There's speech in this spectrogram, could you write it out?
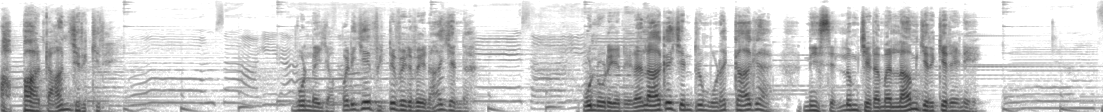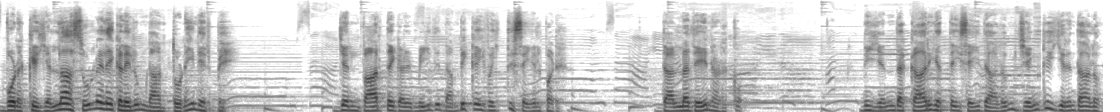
அப்பா நான் இருக்கிறேன். உன்னை அப்படியே விட்டு விடுவேனா என்ன? உன்னுடைய நிழலாக என்றும் உனக்காக நீ செல்லும் இடமெல்லாம் இருக்கிறேனே. உனக்கு எல்லா சூழ்நிலைகளிலும் நான் துணை நிற்பேன். என் வார்த்தைகள் மீது நம்பிக்கை வைத்து செயல்படு. நல்லதே நடக்கும். நீ எந்த காரியத்தை செய்தாலும் எங்கு இருந்தாலும்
